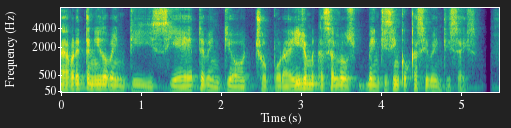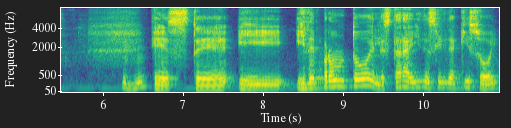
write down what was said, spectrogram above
habré tenido 27, 28 por ahí. Yo me casé a los 25, casi 26. Este, y, y, de pronto el estar ahí, decir de aquí soy,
